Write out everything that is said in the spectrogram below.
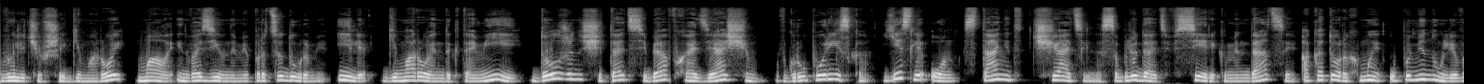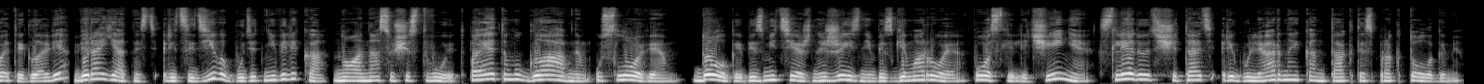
вылечивший геморрой малоинвазивными процедурами или геморроэндоктомией, должен считать себя входящим в группу риска, если он станет тщательно соблюдать все рекомендации, о которых мы упомянули в этой главе, вероятность рецидива будет невелика, но она существует. Поэтому главным условием долгой безмятежной жизни без геморроя после лечения следует считать регулярные контакты с проктологами.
